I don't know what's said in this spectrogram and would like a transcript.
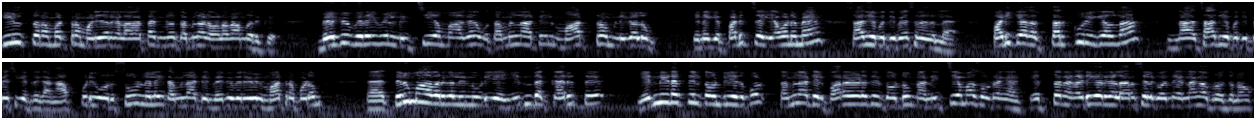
கீழ்த்தரமற்ற மனிதர்களாகத்தான் இன்னும் தமிழ்நாடு வளராமல் இருக்கு. வெகு விரைவில் நிச்சயமாக தமிழ்நாட்டில் மாற்றம் நிகழும். இன்னைக்கு படித்த எவனுமே சாதியை பத்தி பேசுறது இல்லை படிக்காத தற்குறிகள் தான் நான் சாதியை பத்தி பேசிக்கிட்டு இருக்காங்க. அப்படி ஒரு சூழ்நிலை தமிழ்நாட்டில் வெகு விரைவில் மாற்றப்படும். திருமாவர்களினுடைய இந்த கருத்து என்னிடத்தில் தோன்றியது போல் தமிழ்நாட்டில் பல இடத்தில் தோன்றும். நான் நிச்சயமா சொல்றேங்க. எத்தனை நடிகர்கள் அரசியலுக்கு வந்து என்னங்க பிரோஜனம்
